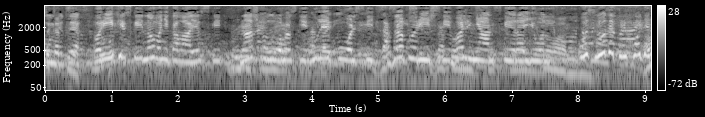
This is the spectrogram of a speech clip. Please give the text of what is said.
Помню, це Оріхівський, Новоніколаївський, наш Пологовський, Гуляйпольський, Запорізький, Вальнянський район. Ось люди приходять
